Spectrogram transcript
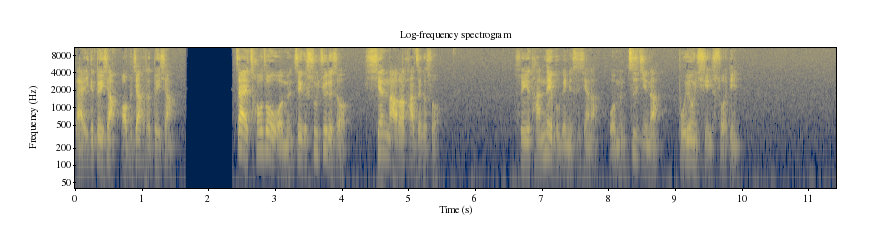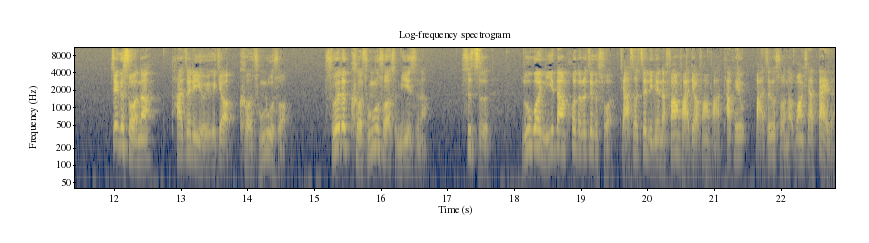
来一个对象，object 对象，在操作我们这个数据的时候，先拿到它这个锁，所以它内部给你实现了，我们自己呢不用去锁定。这个锁呢，它这里有一个叫可重入锁，所谓的可重入锁什么意思呢？是指如果你一旦获得了这个锁，假设这里面的方法调方法，它可以把这个锁呢往下带的，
